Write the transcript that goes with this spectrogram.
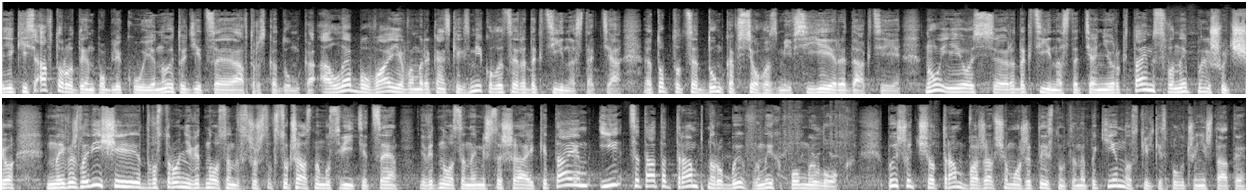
якийсь автор один публікує. Ну і тоді це авторська думка. Але буває в американських змі, коли це редакційна стаття. Е, Тобто це думка всього змі, всієї редакції. Ну і ось редакційна стаття Нью-Йорк Таймс. Вони пишуть, що найважливіші двосторонні відносини в сучасному світі це відносини між США і Китаєм. І цитата Трамп наробив в них помилок. Пишуть, що Трамп вважав, що може тиснути на Пекін, оскільки Сполучені Штати.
